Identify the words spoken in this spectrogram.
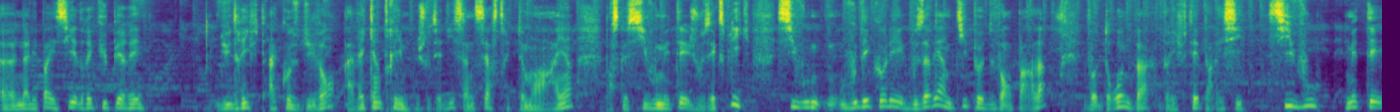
n'allez pas essayer de récupérer du drift à cause du vent avec un trim. Je vous ai dit, ça ne sert strictement à rien parce que si vous mettez, je vous explique, si vous, vous décollez vous avez un petit peu de vent par là, votre drone va drifter par ici. Si vous mettez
